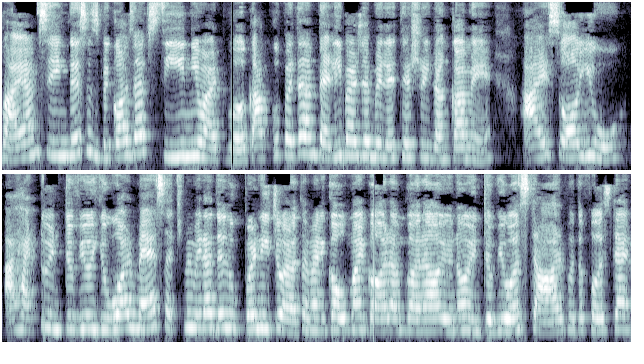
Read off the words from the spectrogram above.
why I am saying this is because I have seen you at work आपको पता है, हम पहली बार जब मिले थे श्रीलंका में I saw you I had to interview you और मैं सच में, मेरा दिल ऊपर नीचे हो रहा था। मैंने कहा ओ my God I am gonna you know interview a star for the first time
